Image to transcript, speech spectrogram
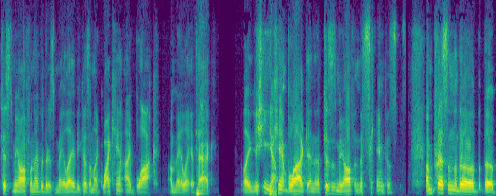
pissed me off whenever there's melee because I'm like, why can't I block a melee attack? Like you Yeah. can't block, and it pisses me off in this game because I'm pressing the the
